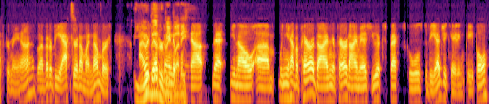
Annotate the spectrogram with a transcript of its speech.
After me, huh? So I better be accurate on my numbers. You I was better just going be, to buddy. point out that you know um, when you have a paradigm, your paradigm is you expect schools to be educating people,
